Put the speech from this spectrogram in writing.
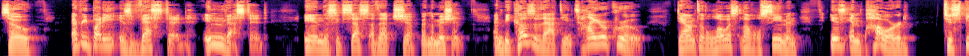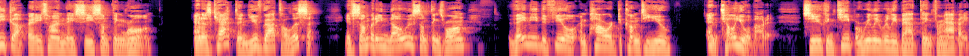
So everybody is vested, invested in the success of that ship and the mission. And because of that, the entire crew down to the lowest level seaman is empowered to speak up anytime they see something wrong. And as captain, you've got to listen. If somebody knows something's wrong, they need to feel empowered to come to you and tell you about it so you can keep a really, really bad thing from happening.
